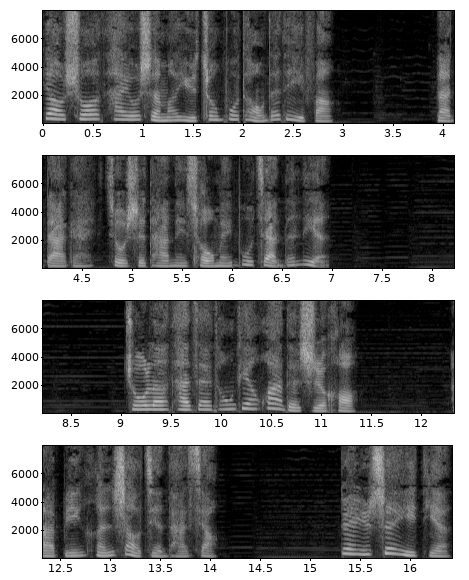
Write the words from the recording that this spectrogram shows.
要说她有什么与众不同的地方？那大概就是他那愁眉不展的脸。除了他在通电话的时候，阿斌很少见他笑。对于这一点，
